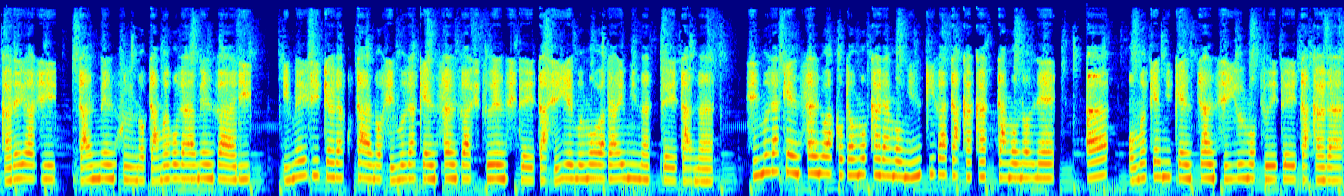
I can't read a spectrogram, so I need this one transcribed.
カレー味、タンメン風の卵ラーメンがあり、イメージキャラクターの志村けんさんが出演していた CM も話題になっていたな。志村けんさんは子供からも人気が高かったものね。ああ、おまけにケンちゃんシールもついていたから、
